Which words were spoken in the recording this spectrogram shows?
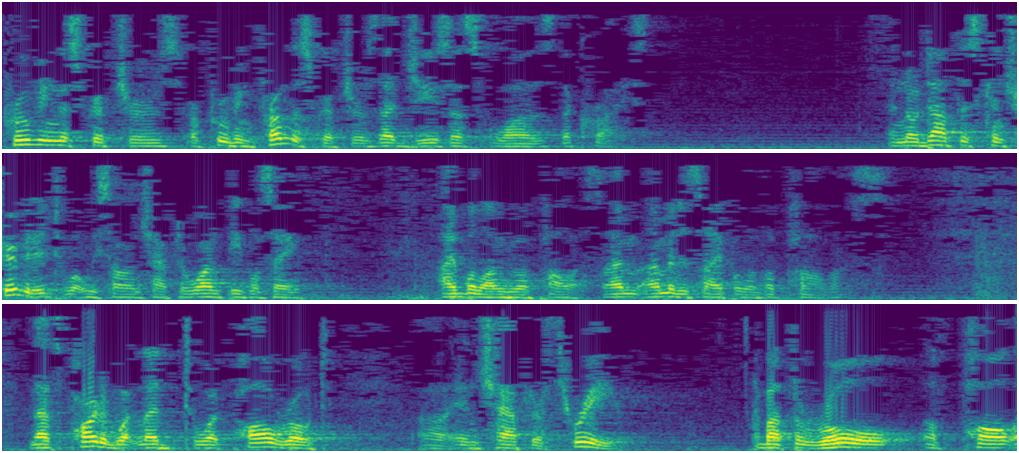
proving the scriptures, or proving from the scriptures, that Jesus was the Christ. And no doubt this contributed to what we saw in chapter 1 people saying, I belong to Apollos. I'm, I'm a disciple of Apollos. That's part of what led to what Paul wrote uh, in chapter 3 about the role of Paul,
